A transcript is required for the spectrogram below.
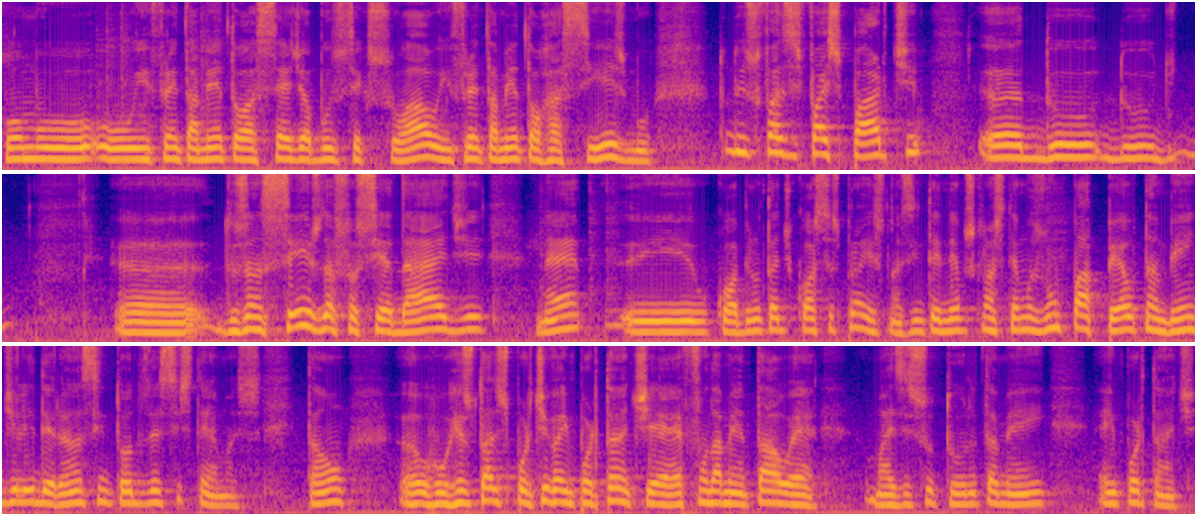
como o enfrentamento ao assédio e abuso sexual, enfrentamento ao racismo, tudo isso faz, faz parte uh, do, do, uh, dos anseios da sociedade, né? E o COB não está de costas para isso. Nós entendemos que nós temos um papel também de liderança em todos esses temas. Então, uh, o resultado esportivo é importante? É, é fundamental? É. Mas isso tudo também é importante.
